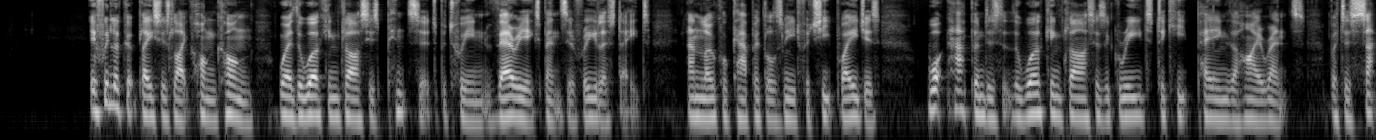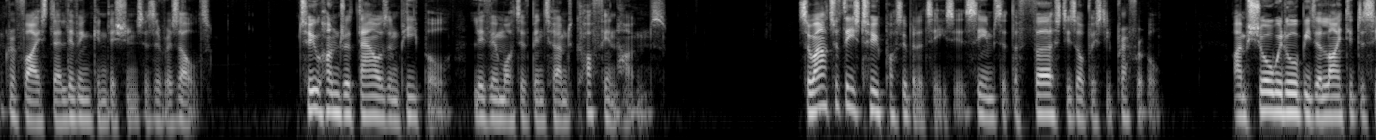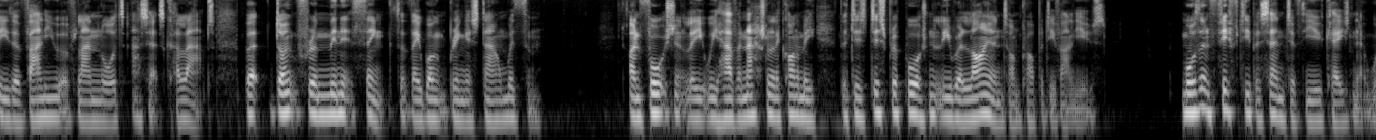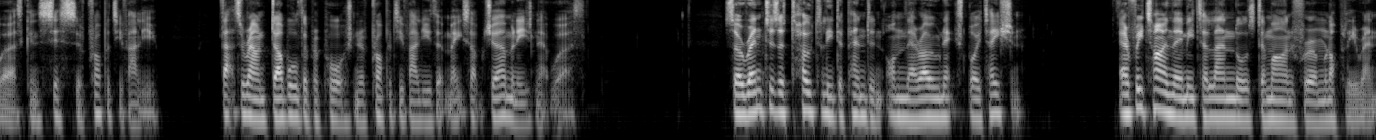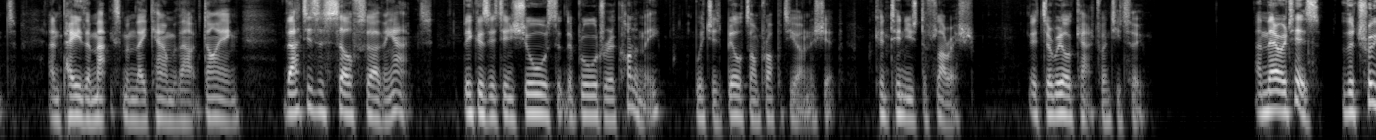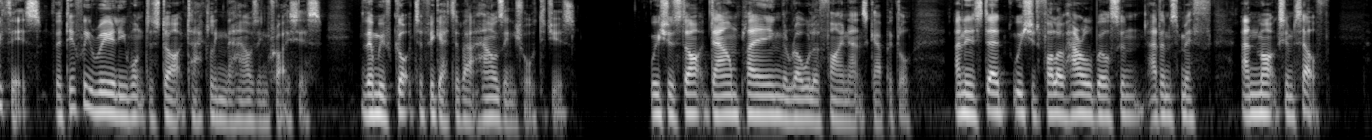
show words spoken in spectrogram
If we look at places like Hong Kong, where the working class is pincered between very expensive real estate and local capital's need for cheap wages, what happened is that the working class has agreed to keep paying the high rents, but has sacrificed their living conditions as a result. 200,000 people live in what have been termed coffin homes. So, out of these two possibilities, it seems that the first is obviously preferable. I'm sure we'd all be delighted to see the value of landlords' assets collapse, but don't for a minute think that they won't bring us down with them. Unfortunately, we have a national economy that is disproportionately reliant on property values. More than 50% of the UK's net worth consists of property value. That's around double the proportion of property value that makes up Germany's net worth. So renters are totally dependent on their own exploitation. Every time they meet a landlord's demand for a monopoly rent and pay the maximum they can without dying, that is a self serving act because it ensures that the broader economy, which is built on property ownership, continues to flourish. It's a real catch 22. And there it is. The truth is that if we really want to start tackling the housing crisis, then we've got to forget about housing shortages. We should start downplaying the role of finance capital, and instead we should follow Harold Wilson, Adam Smith, and Marx himself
